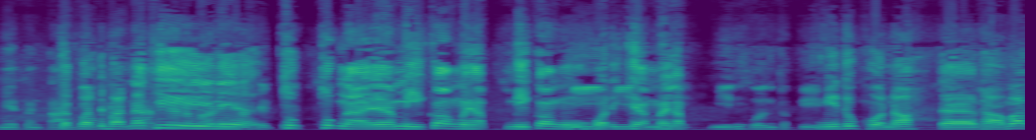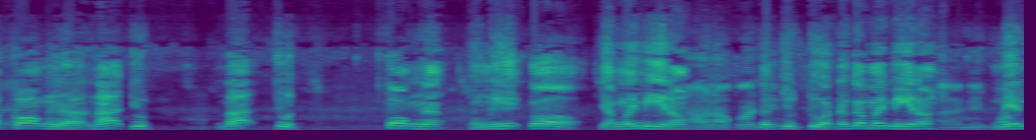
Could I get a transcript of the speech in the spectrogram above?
เหตุต่างๆจะปฏิบัติหน้าที่เนี่ยทุกทุกนายมีกล้องไหมครับ มีกล้องบอดี้แคมไหมครับ มีทุกคนครับพี่มีทุกคนเนาะแต่ถามว่ากล้องเนี่ยณจุดณจุดกล้องเนี่ยตรงนี้ก็ยังไม่มีเนาะเราเราก็แล้วจุดตรวจนั้นก็ไม่มีเนาะเอ่อเน้น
